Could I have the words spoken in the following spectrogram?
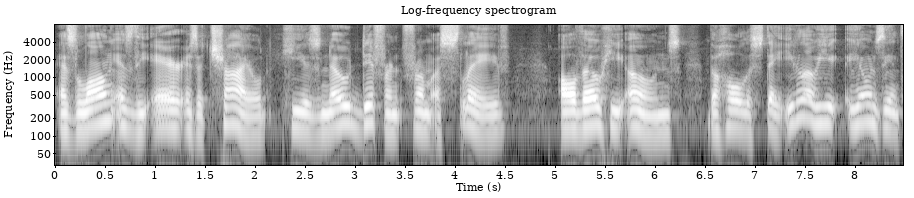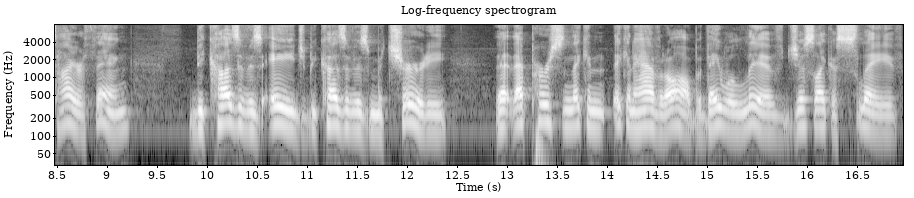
As long as the heir is a child, he is no different from a slave, although he owns the whole estate. Even though he, he owns the entire thing, because of his age, because of his maturity, that, that person they can they can have it all, but they will live just like a slave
